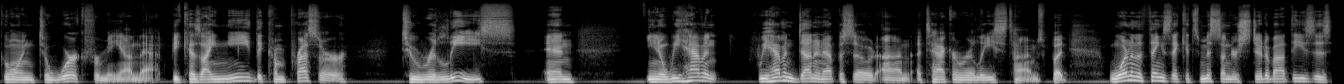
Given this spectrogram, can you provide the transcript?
going to work for me on that because I need the compressor to release and you know we haven't we haven't done an episode on attack and release times but one of the things that gets misunderstood about these is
